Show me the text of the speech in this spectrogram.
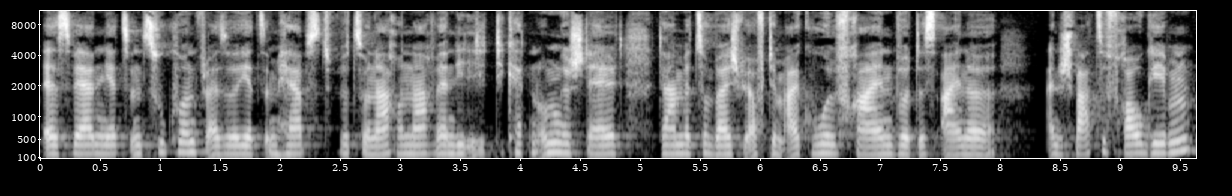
Es werden jetzt in Zukunft, also jetzt im Herbst wird so nach und nach werden die Etiketten umgestellt. Da haben wir zum Beispiel auf dem alkoholfreien wird es eine, eine schwarze Frau geben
